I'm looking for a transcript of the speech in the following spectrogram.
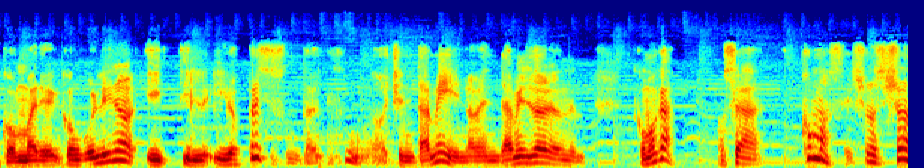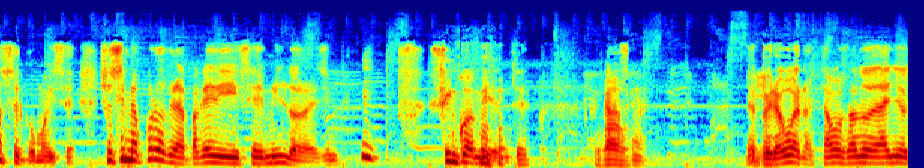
Con, María, con Gulino y, los precios son 80 mil, 90 mil dólares, como acá. O sea, ¿Cómo hace? Yo, yo no sé cómo hice. Yo sí me acuerdo que la pagué 16 mil dólares. Cinco ambientes. Pero bueno, estamos hablando del año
